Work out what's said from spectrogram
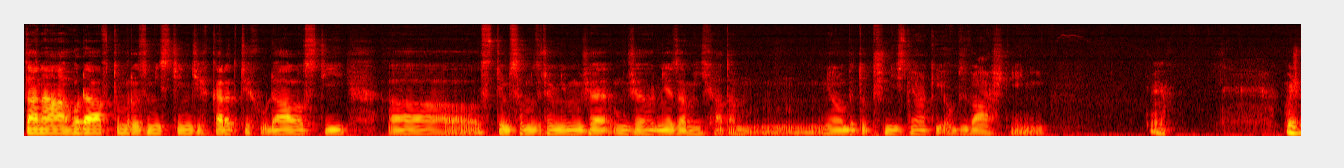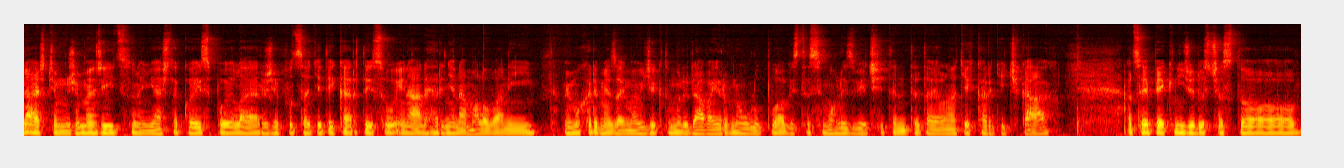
ta náhoda v tom rozmístění těch karet, těch událostí, s tím samozřejmě může, může hodně zamíchat a mělo by to přinést nějaký obzvláštnění. Je. Možná ještě můžeme říct, to není až takový spoiler, že v podstatě ty karty jsou i nádherně namalovaný. Mimochodem je zajímavý, že k tomu dodávají rovnou lupu, abyste si mohli zvětšit ten detail na těch kartičkách. A co je pěkný, že dost často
